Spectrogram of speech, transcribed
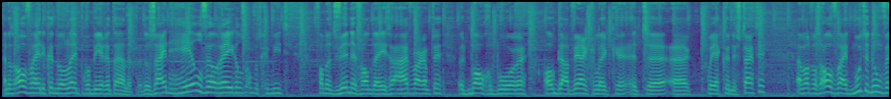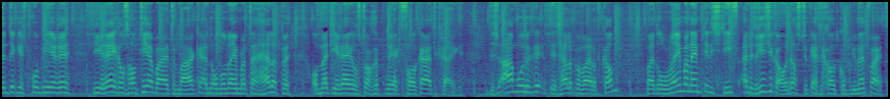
En als overheden kunnen we alleen proberen te helpen. Er zijn heel veel regels op het gebied van het winnen van deze aardwarmte, het mogen boren, ook daadwerkelijk eh, het uh, project kunnen starten. En wat we als overheid moeten doen, vind ik, is proberen die regels hanteerbaar te maken en de ondernemer te helpen om met die regels toch het project voor elkaar te krijgen. Het is aanmoedigen, het is helpen waar dat kan, maar de ondernemer neemt initiatief en het risico. En dat is natuurlijk echt een groot compliment waard.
